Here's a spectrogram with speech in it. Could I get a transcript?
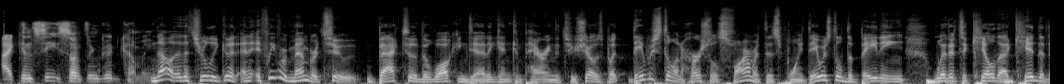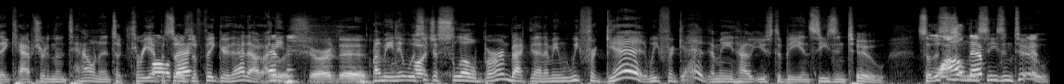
I can see something good coming. No, that's really good. And if we remember too, back to The Walking Dead, again comparing the two shows, but they were still on Hershel's farm at this point. They were still debating whether to kill that kid that they captured in the town, and it took three oh, episodes that- to figure that out. I I mean, sure did. I mean, it was Oh, such a slow burn back then. I mean, we forget, we forget. I mean, how it used to be in season two. So this Well, is only never season two.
